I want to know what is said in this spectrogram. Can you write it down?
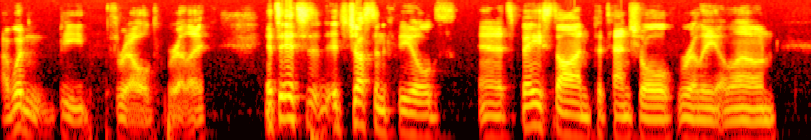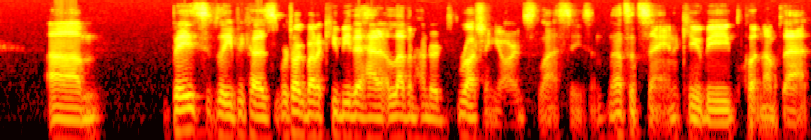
I wouldn't be thrilled really. It's it's it's Justin Fields and it's based on potential really alone. Um, basically because we're talking about a QB that had 1100 rushing yards last season. That's insane. A QB putting up that.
